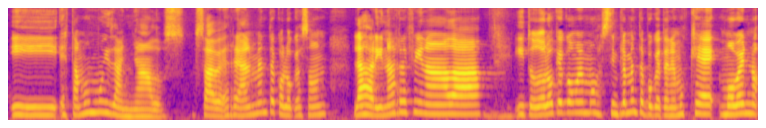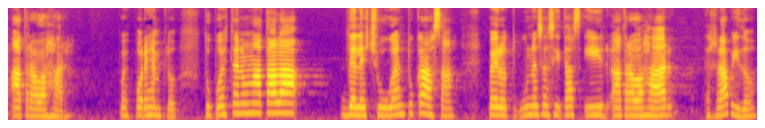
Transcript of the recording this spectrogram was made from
y estamos muy dañados, ¿sabes? Realmente con lo que son las harinas refinadas y todo lo que comemos simplemente porque tenemos que movernos a trabajar. Pues por ejemplo, tú puedes tener una tala de lechuga en tu casa, pero tú necesitas ir a trabajar rápido,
